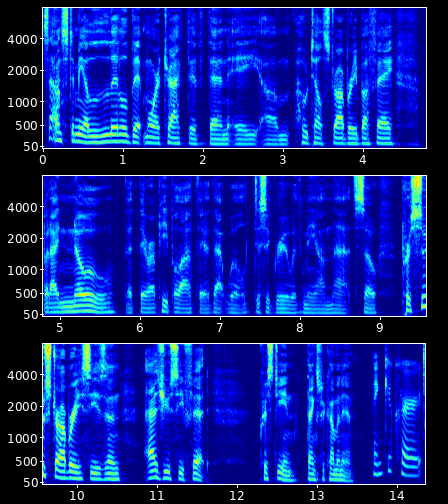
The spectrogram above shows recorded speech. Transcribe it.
sounds to me a little bit more attractive than a um, hotel strawberry buffet, but I know that there are people out there that will disagree with me on that. So pursue strawberry season as you see fit. Christine, thanks for coming in. Thank you, Kurt.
